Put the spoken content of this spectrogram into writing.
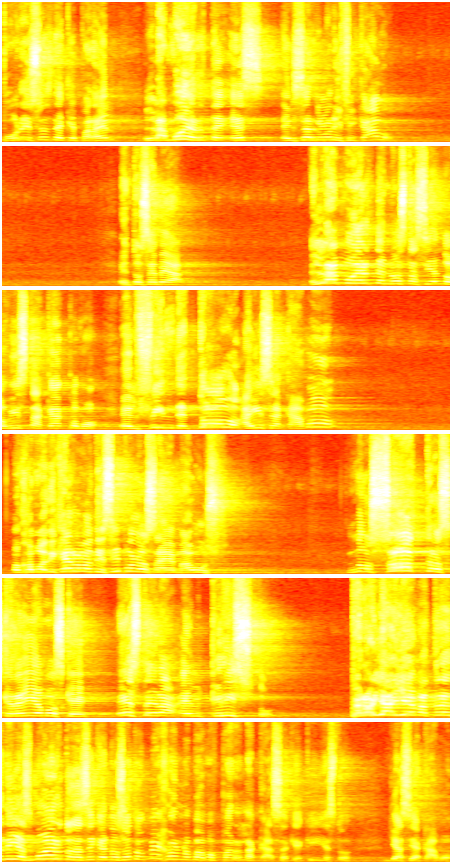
Por eso es de que para él la muerte es el ser glorificado. Entonces vea, la muerte no está siendo vista acá como el fin de todo, ahí se acabó. O como dijeron los discípulos a Emaús, nosotros creíamos que este era el Cristo, pero ya lleva tres días muertos, así que nosotros mejor nos vamos para la casa, que aquí esto ya se acabó.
